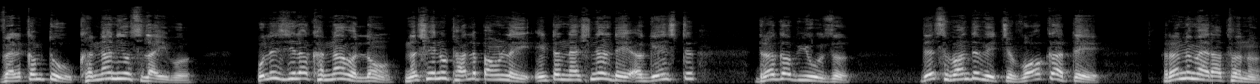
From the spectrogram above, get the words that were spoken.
Welcome to Khanna news live police ਜ਼ਿਲ੍ਹਾ ਖੰਨਾ ਵੱਲੋਂ ਨਸ਼ੇ ਨੂੰ ਠੱਲ ਪਾਉਣ ਲਈ international day against drug abuse ਦੇ ਸਬੰਧ ਵਿੱਚ ਵਾਕ ਅਤੇ ਰਨ ਮੈਰਾਥਨ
